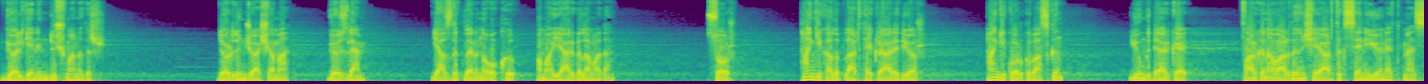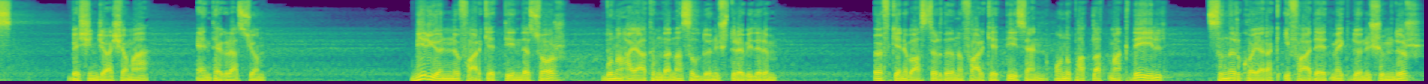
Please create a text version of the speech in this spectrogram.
gölgenin düşmanıdır. Dördüncü aşama, gözlem. Yazdıklarını oku ama yargılamadan. Sor, hangi kalıplar tekrar ediyor? Hangi korku baskın? Jung der ki, farkına vardığın şey artık seni yönetmez. Beşinci aşama, entegrasyon. Bir yönünü fark ettiğinde sor, bunu hayatımda nasıl dönüştürebilirim? Öfkeni bastırdığını fark ettiysen onu patlatmak değil, sınır koyarak ifade etmek dönüşümdür.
